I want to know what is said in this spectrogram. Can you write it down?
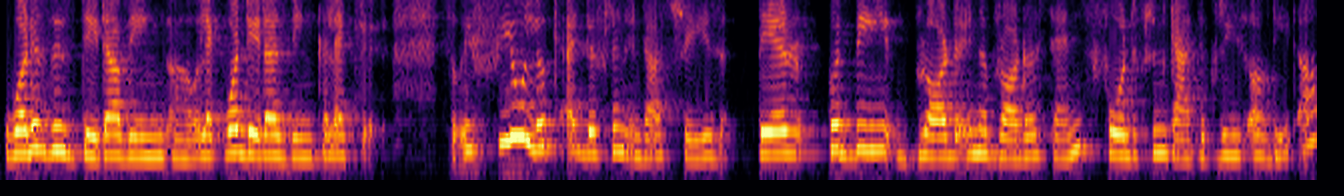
what is this data being, uh, like what data is being collected? So if you look at different industries, there could be broad in a broader sense four different categories of data.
